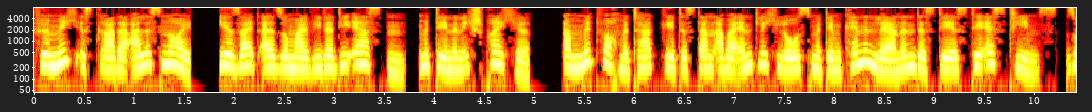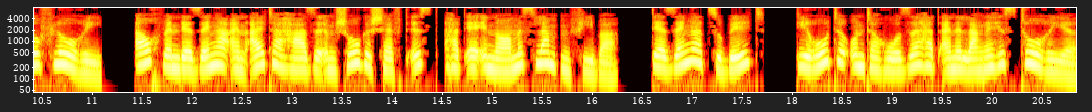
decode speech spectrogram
Für mich ist gerade alles neu. Ihr seid also mal wieder die Ersten, mit denen ich spreche. Am Mittwochmittag geht es dann aber endlich los mit dem Kennenlernen des DSDS-Teams, so Flori. Auch wenn der Sänger ein alter Hase im Showgeschäft ist, hat er enormes Lampenfieber. Der Sänger zu Bild, die rote Unterhose hat eine lange Historie.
